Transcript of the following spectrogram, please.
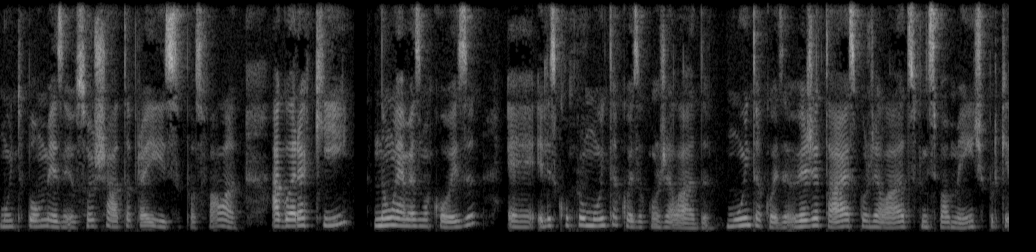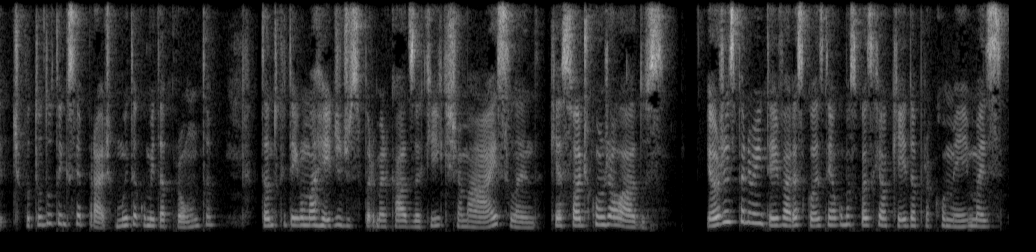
muito bom mesmo. Eu sou chata para isso, posso falar. Agora aqui não é a mesma coisa. É, eles compram muita coisa congelada, muita coisa, vegetais congelados principalmente, porque tipo tudo tem que ser prático, muita comida pronta. Tanto que tem uma rede de supermercados aqui que chama Iceland, que é só de congelados. Eu já experimentei várias coisas, tem algumas coisas que é ok, dá pra comer, mas,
